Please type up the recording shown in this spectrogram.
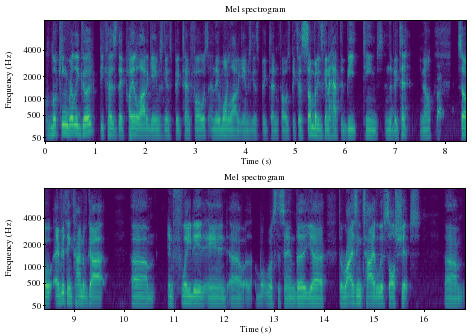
looking really good because they played a lot of games against Big Ten foes and they won a lot of games against Big Ten foes because somebody's going to have to beat teams in the Big Ten, you know? Right. So everything kind of got um, inflated and uh, what's the saying? The uh, the rising tide lifts all ships. Um,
